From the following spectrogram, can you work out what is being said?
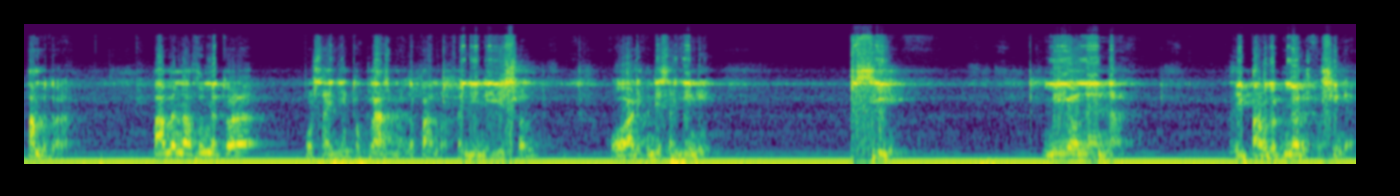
Πάμε τώρα. Πάμε να δούμε τώρα πως θα γίνει το κλάσμα εδώ πάνω. Θα γίνει ίσον ο αριθμητής θα γίνει ψ μείον 1 δηλαδή παροδοποιημένος πως είναι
